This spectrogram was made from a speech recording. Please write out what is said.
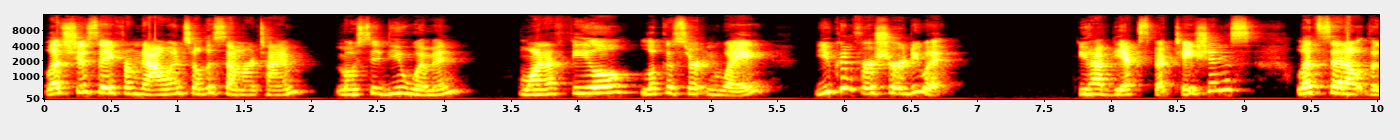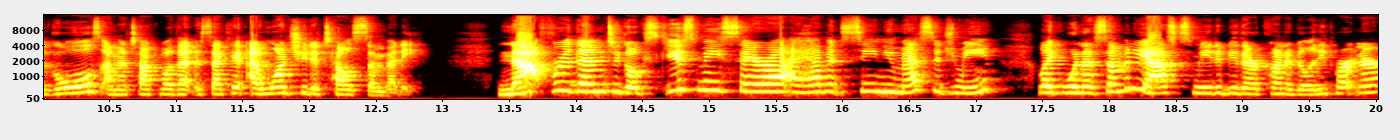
Let's just say from now until the summertime, most of you women want to feel, look a certain way. You can for sure do it. You have the expectations. Let's set out the goals. I'm going to talk about that in a second. I want you to tell somebody, not for them to go, Excuse me, Sarah, I haven't seen you message me. Like when somebody asks me to be their accountability partner,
